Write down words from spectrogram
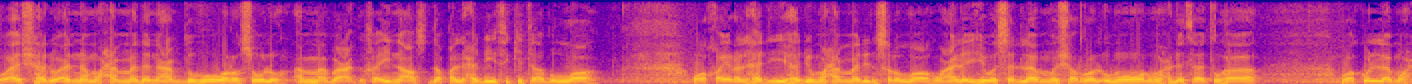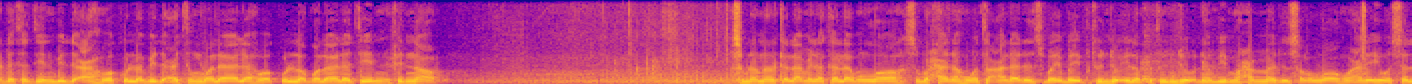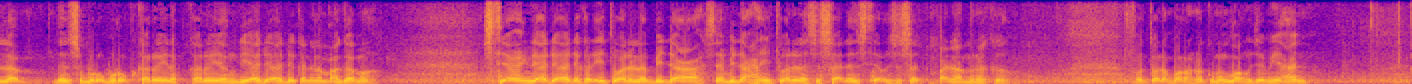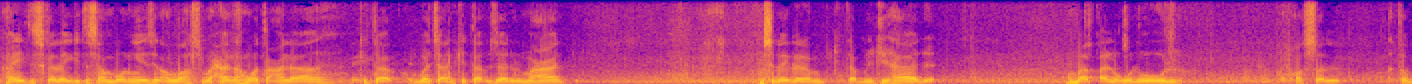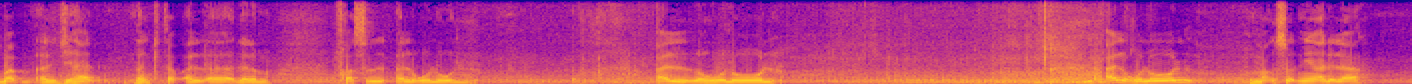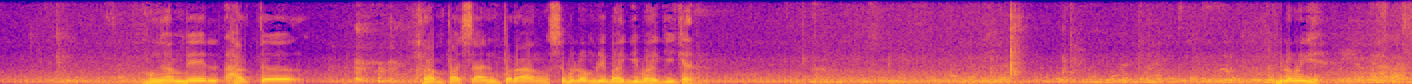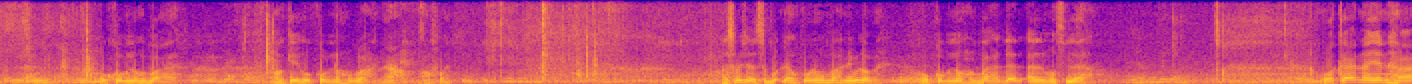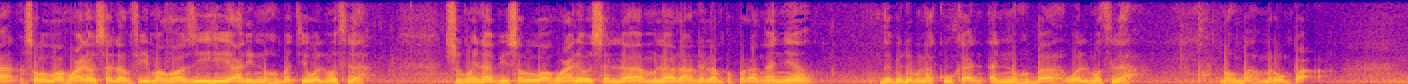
وأشهد أن محمدا عبده ورسوله. أما بعد فإن أصدق الحديث كتاب الله وخير الهدي هدي محمد صلى الله عليه وسلم وشر الأمور محدثاتها وكل محدثة بدعة وكل بدعة ضلالة وكل ضلالة في النار. Sebenarnya kalam ialah kalam Allah Subhanahu wa taala dan sebaik-baik petunjuk ialah petunjuk Nabi Muhammad sallallahu alaihi wasallam. Dan seburuk-buruk perkara ialah perkara yang diada-adakan dalam agama. Setiap yang diada-adakan itu adalah bid'ah, setiap bid'ah itu adalah sesat dan setiap sesat tempat dalam neraka. Tuan-tuan dan rahmatullah jami'an. Hari ini sekali lagi kita sambung dengan izin Allah Subhanahu wa taala kitab bacaan kitab Zadul Ma'ad masih lagi dalam kitab jihad Bab Al-Ghulul Fasal Atau Bab Al-Jihad Dalam kitab al, uh, Dalam Fasal Al-Ghulul. Al-Ghulul. Al-Ghulul Maksudnya adalah Mengambil harta Rampasan perang Sebelum dibahagi-bahagikan. Belum lagi? Hukum nuhbah Okey, hukum nuhbah Nah, afwan. Masa macam sebut dah hukum nuhbah ni belum eh? Hukum nuhbah dan al-muslah. Wa kana yanha sallallahu alaihi wasallam fi maghazihi 'anil nuhbati wal muslah. Sungguh Nabi sallallahu alaihi wasallam melarang dalam peperangannya daripada melakukan an-nuhbah wal muslah. Nuhbah merompak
